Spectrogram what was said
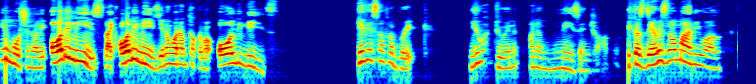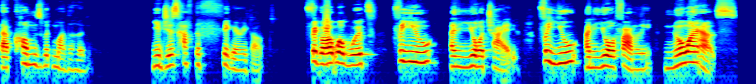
emotionally, all the leaves, like all the leaves, you know what I'm talking about, all the leaves. Give yourself a break you are doing an amazing job because there is no manual that comes with motherhood. You just have to figure it out. Figure out what works for you and your child, for you and your family, no one else.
